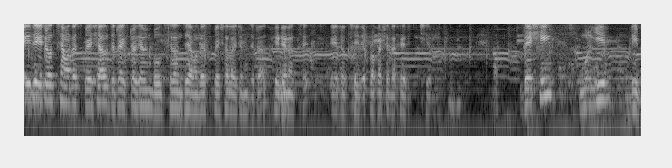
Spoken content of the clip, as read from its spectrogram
এই যে এটা হচ্ছে আমাদের স্পেশাল যেটা একটু আগে আমি বলছিলাম যে আমাদের স্পেশাল আইটেম যেটা হিডেন আছে এটা হচ্ছে এই যে প্রকাশে দেখাই দিচ্ছি দেশি মুরগির ডিম।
